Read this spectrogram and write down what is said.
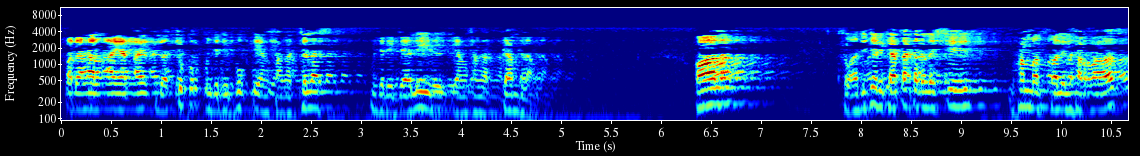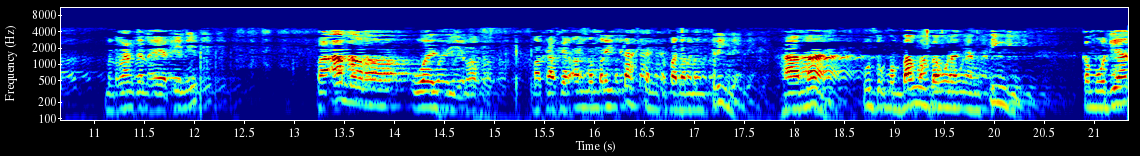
Padahal ayat-ayat sudah cukup menjadi bukti yang sangat jelas, menjadi dalil yang sangat gamblang. Qala Selanjutnya dikatakan oleh Syekh Muhammad Khalil Harras menerangkan ayat ini. Fa'amara wazirahu. Maka Fir'aun memerintahkan kepada menterinya, Haman, untuk membangun bangunan yang tinggi. Kemudian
